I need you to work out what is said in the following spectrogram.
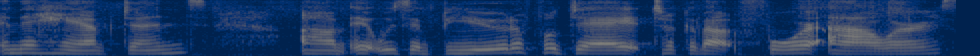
in the Hamptons. Um, it was a beautiful day. It took about four hours.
